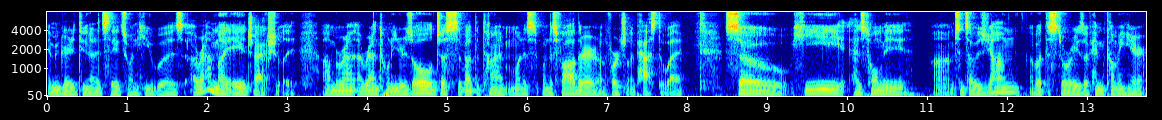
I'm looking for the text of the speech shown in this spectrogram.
immigrated to the United States when he was around my age, actually, um, around around 20 years old, just about the time when his when his father unfortunately passed away. So he has told me um, since I was young about the stories of him coming here.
